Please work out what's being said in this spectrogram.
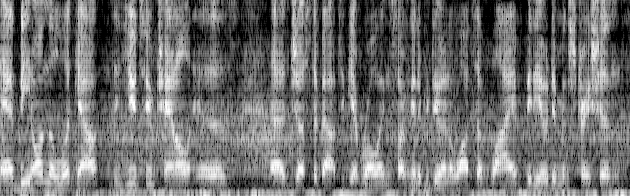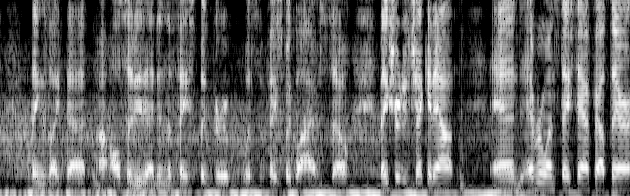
And be on the lookout. The YouTube channel is uh, just about to get rolling, so I'm going to be doing lots of live video demonstrations, things like that. I also do that in the Facebook group with some Facebook Lives. So make sure to check it out. And everyone stay safe out there.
